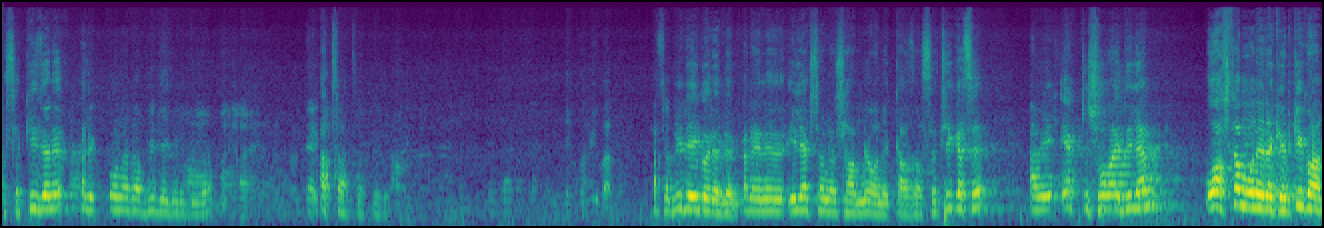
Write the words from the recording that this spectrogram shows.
আচ্ছা কি জানে? খালি ওনারা ভিডিও করে দিয়ে আচ্ছা আচ্ছা ঠিক আচ্ছা বিদায় করে দেন, কারণ ইলেকশনের সামনে অনেক কাজ আছে, ঠিক আছে? আমি একটু সময় দিলাম। ওয়াজটা মনে রাখেন, কি কর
